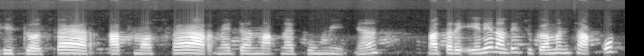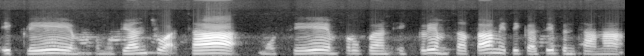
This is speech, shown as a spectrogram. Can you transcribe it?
hidrosfer, atmosfer, medan magnet bumi. Ya. Materi ini nanti juga mencakup iklim, kemudian cuaca, musim, perubahan iklim, serta mitigasi bencana.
